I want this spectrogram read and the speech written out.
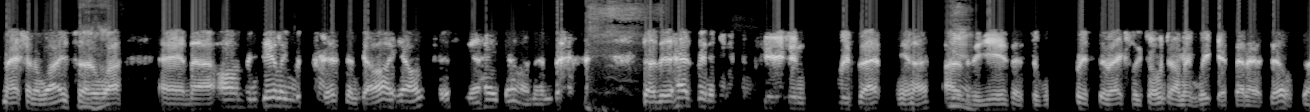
smashing away. So. Uh-huh. Uh, and uh, I've been dealing with Chris and go, oh yeah, I'm Chris. Yeah, how you going? And so there has been a bit of confusion with that, you know, over yeah. the years as to what Chris have actually talk to. I mean, we get that ourselves. So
